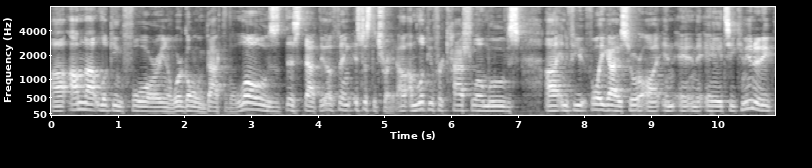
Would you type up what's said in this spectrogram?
Uh, I'm not looking for, you know, we're going back to the lows, this, that, the other thing. It's just a trade. I'm looking for cash flow moves. Uh, and if you, for all you guys who are in, in the AAT community,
